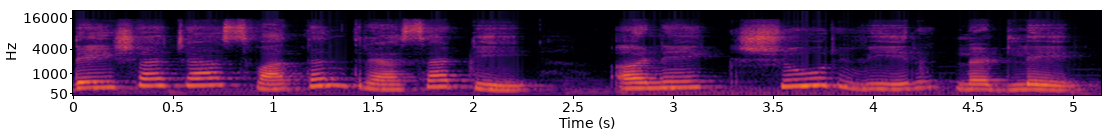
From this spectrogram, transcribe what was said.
देशाच्या स्वातंत्र्यासाठी अनेक शूरवीर लढले.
